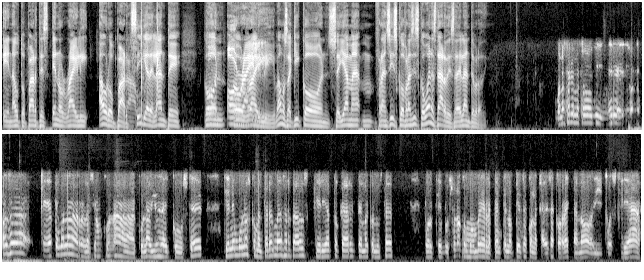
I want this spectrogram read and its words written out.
en autopartes en O'Reilly Auto Parts. Sigue adelante con. O'Reilly. Vamos aquí con, se llama mm, Francisco. Francisco, buenas tardes. Adelante, Brody. Buenas tardes, maestro. Mire, lo que pasa que yo tengo una relación con una, con una viuda y con usted tiene unos comentarios muy acertados. Quería tocar el tema con usted porque pues uno como hombre de repente no piensa con la cabeza correcta, ¿no? Y pues quería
